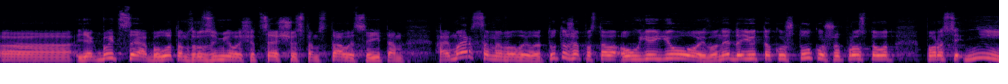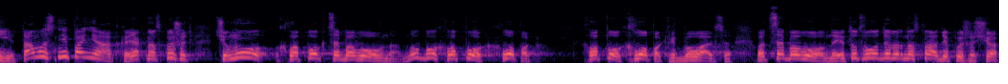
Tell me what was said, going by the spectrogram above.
е, якби це було там зрозуміло, що це щось там сталося і там хаймерсами валили, тут уже постало ой-ой-ой, вони дають таку штуку, що просто от по Росі... Ні, там ось непонятка. Як нас пишуть, чому хлопок це бавовна? Ну, бо хлопок, хлопок, хлопок, хлопок відбувався. Оце бавовна. І тут Володимир насправді пише, що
